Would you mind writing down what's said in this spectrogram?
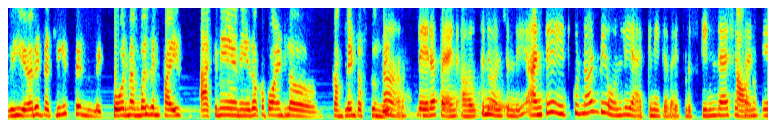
we hear it at least in like four members in five acne అని ఏదో ఒక పాయింట్లో కంప్లైంట్ వస్తుంది. లేరా పైన అవుతూనే ఉంటుంది. అంటే it could not be only acne కదా. ఇప్పుడు స్కిన్ ర్యాషెస్. అంటే.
